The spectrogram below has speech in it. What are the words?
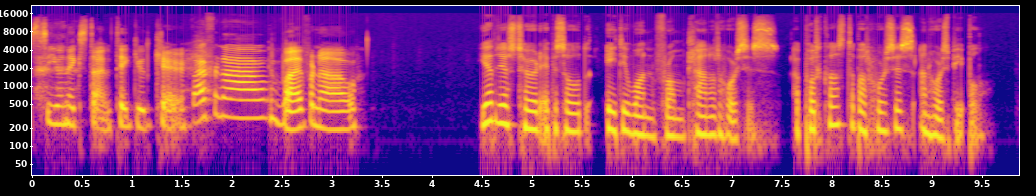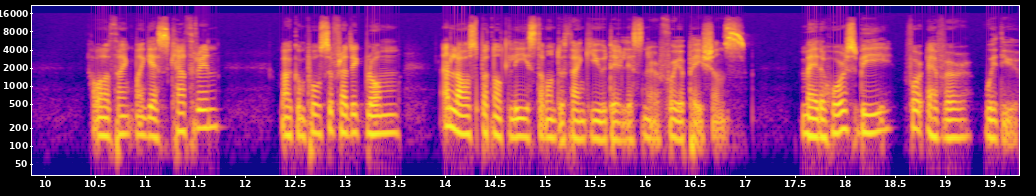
See you next time. Take good care. Bye for now. Bye for now. You have just heard episode 81 from Clan of the Horses, a podcast about horses and horse people. I want to thank my guest Catherine, my composer Fredrik Blom, and last but not least, I want to thank you, dear listener, for your patience. May the horse be forever with you.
